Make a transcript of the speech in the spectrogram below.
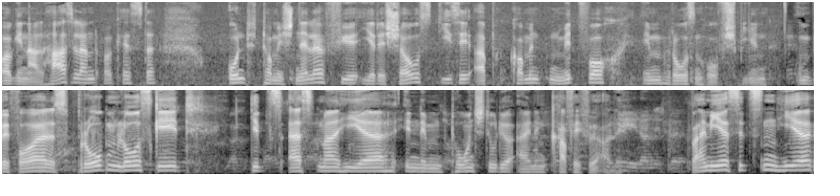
Original Haseland Orchester und Tommy Schneller für ihre Shows, die sie ab kommenden Mittwoch im Rosenhof spielen. Und bevor das Proben losgeht, gibt es erstmal hier in dem Tonstudio einen Kaffee für alle. Bei mir sitzen hier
